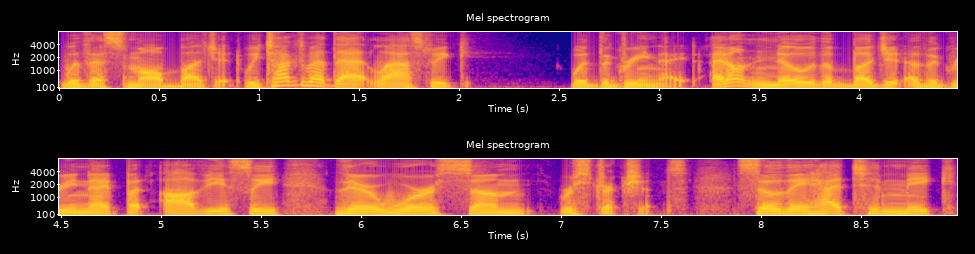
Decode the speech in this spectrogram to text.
with a small budget. We talked about that last week with the Green Knight. I don't know the budget of the Green Knight, but obviously there were some restrictions. So they had to make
